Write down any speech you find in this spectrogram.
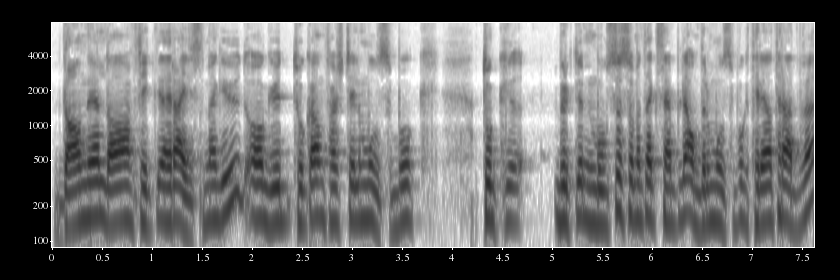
Daniel da fikk reise med Gud, og Gud tok han først til Mosebok tok, Brukte Moses som et eksempel i 2. Mosebok 33.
